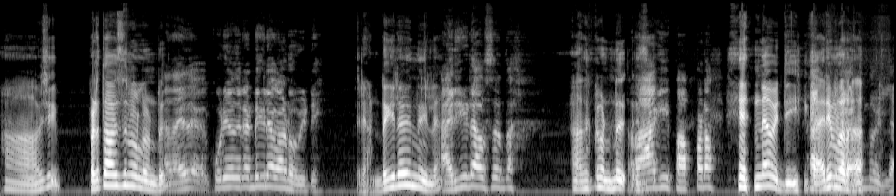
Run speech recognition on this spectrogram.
ആ ആവശ്യം ഇപ്പോഴത്തെ ആവശ്യത്തിനുള്ളുണ്ട് അതായത് കൂടിയത് രണ്ട് കിലോ കാണുമോ വീട്ടിൽ? രണ്ട് കിലോ ഒന്നും ഇല്ല അരിയുടെ അവസ്ഥ എന്താ? അതൊക്കെ ഉണ്ട്. റാഗി പപ്പടം? എന്നാ പറ്റി? കാര്യം പറ. ഒന്നുമില്ല.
